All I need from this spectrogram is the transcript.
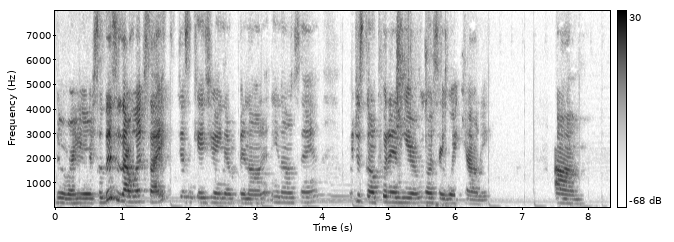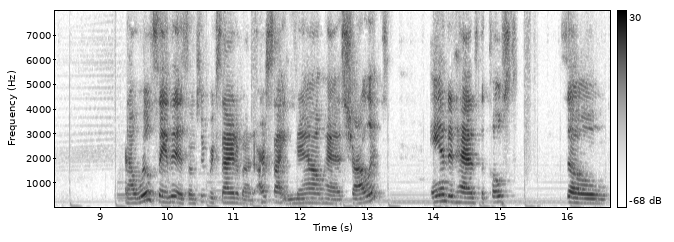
Do it right here. So this is our website, just in case you ain't never been on it. You know what I'm saying? We're just gonna put in here. We're gonna say Wake County. Um, and I will say this: I'm super excited about it. Our site now has Charlotte, and it has the coast. So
